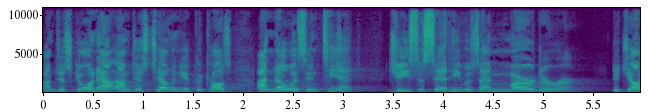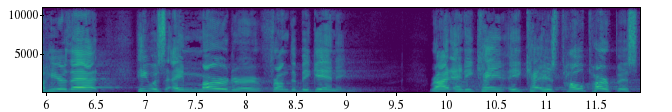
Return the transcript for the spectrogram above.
I'm just going out, I'm just telling you because I know his intent. Jesus said he was a murderer. Did y'all hear that? he was a murderer from the beginning right? And he came, he came, his whole purpose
